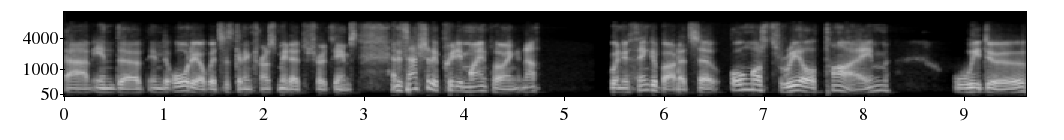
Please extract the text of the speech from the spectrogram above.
uh, in the in the audio, which is getting transmitted to your Teams, and it's actually pretty mind blowing. Not when you think about it. So almost real time, we do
